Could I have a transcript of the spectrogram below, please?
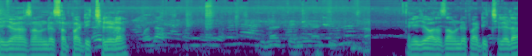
এই যে আশা সাউন্ডের সব পার্টির ছেলেরা। এই যে আশা সাউন্ডের পার্টির ছেলেরা।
